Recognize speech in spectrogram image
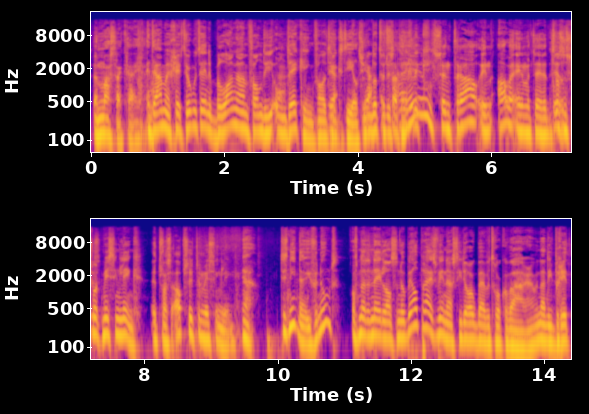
een massa krijgen. En daarmee geeft u ook meteen het belang aan van die ontdekking van het Ja. Higgs-deeltje. Omdat we het dus staat eigenlijk. heel centraal in alle elementaire Het deeltjes. was een soort missing link. Het was absoluut een missing link. Ja. Het is niet naar u vernoemd. Of naar de Nederlandse Nobelprijswinnaars die er ook bij betrokken waren. Naar die Brit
